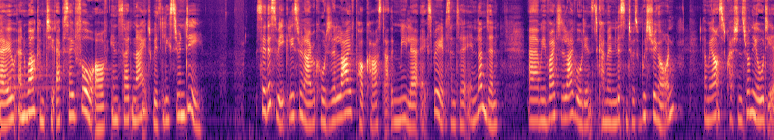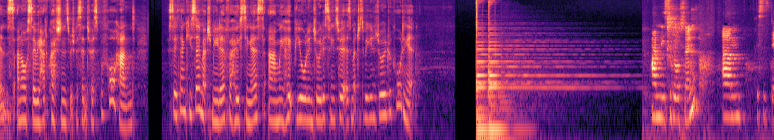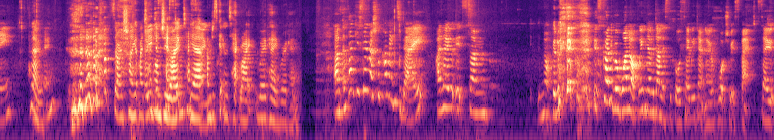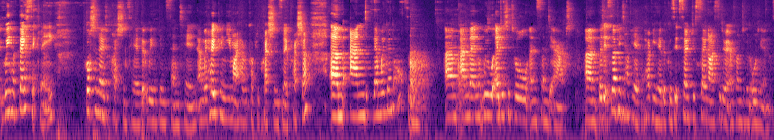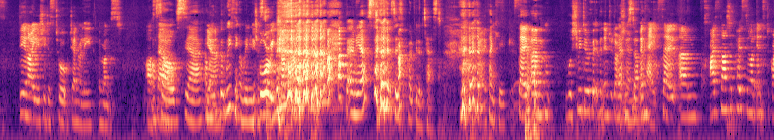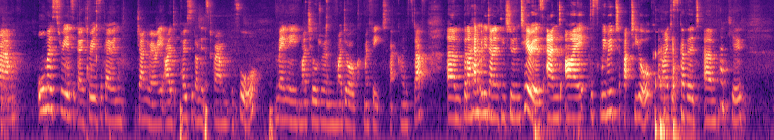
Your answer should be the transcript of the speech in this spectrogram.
Hello, and welcome to episode four of Inside Night with Lisa and Dee. So, this week, Lisa and I recorded a live podcast at the Mila Experience Centre in London. Uh, we invited a live audience to come and listen to us whistling on, and we answered questions from the audience, and also we had questions which were sent to us beforehand. So, thank you so much, Mila, for hosting us, and we hope you all enjoy listening to it as much as we enjoyed recording it. I'm Lisa Dawson. Um, this is Dee. Hello. Sorry, I'm just trying to get my technology right. testing, Yeah. I'm just getting the tech right. We're okay. We're okay. Um, and thank you so much for coming today. I know it's um not going to. it's kind of a one-off. We've never done this before, so we don't know what to expect. So we have basically got a load of questions here that we have been sent in, and we're hoping you might have a couple of questions, no pressure. Um, and then we're going to answer them, um, and then we will edit it all and send it out. Um, but it's lovely to have here have you here because it's so just so nice to do it in front of an audience. Dee and I usually just talk generally amongst ourselves. Ourselves, yeah. And Yeah. We, but we think we're really We interesting. bore each other. but only us. so it's quite a bit of a test. Okay. Thank you. So, um, well, should we do a bit of an introduction? Yeah, okay, so um, I started posting on Instagram almost three years ago. Three years ago in January, I'd posted on Instagram before, mainly my children, my dog, my feet, that kind of stuff. Um, but I hadn't really done anything to do with interiors, and I we moved up to York, and I discovered. Um, thank you.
